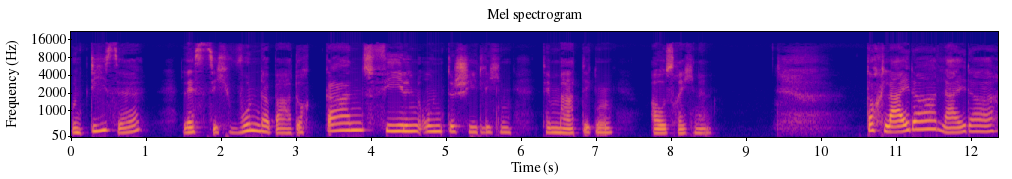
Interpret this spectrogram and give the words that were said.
Und diese lässt sich wunderbar durch ganz vielen unterschiedlichen Thematiken ausrechnen. Doch leider, leider,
